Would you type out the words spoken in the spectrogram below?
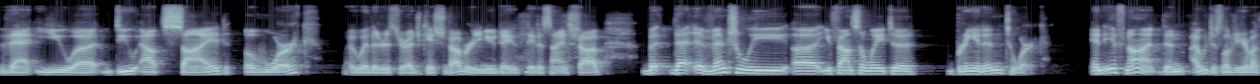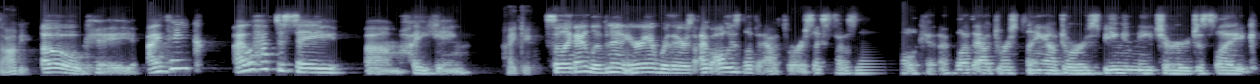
that you do outside of work whether it's your education job or your new data science job, but that eventually uh, you found some way to bring it into work. And if not, then I would just love to hear about the hobby. Okay. I think I would have to say um, hiking. Hiking. So, like, I live in an area where there's, I've always loved outdoors, like, since I was a little kid. I've loved outdoors, playing outdoors, being in nature, just like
